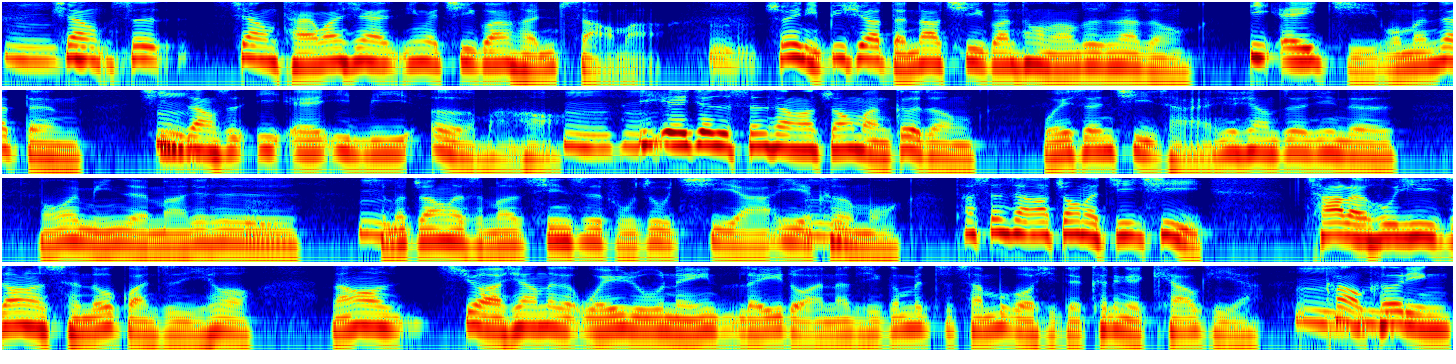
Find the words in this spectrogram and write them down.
嗯，像是像台湾现在因为器官很少嘛，嗯，所以你必须要等到器官通常都是那种一 A 级，我们在等心脏是一 A 一 B 二嘛，哈，嗯，一 A 就是身上要装满各种维生器材，就像最近的某位名人嘛，就是什么装了什么心室辅助器啊、叶克膜，他身上要装了机器，插了呼吸机，装了很多管子以后。然后就好像那个微如雷雷卵啊，是根本三不五时的，可能会翘起啊，靠可能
